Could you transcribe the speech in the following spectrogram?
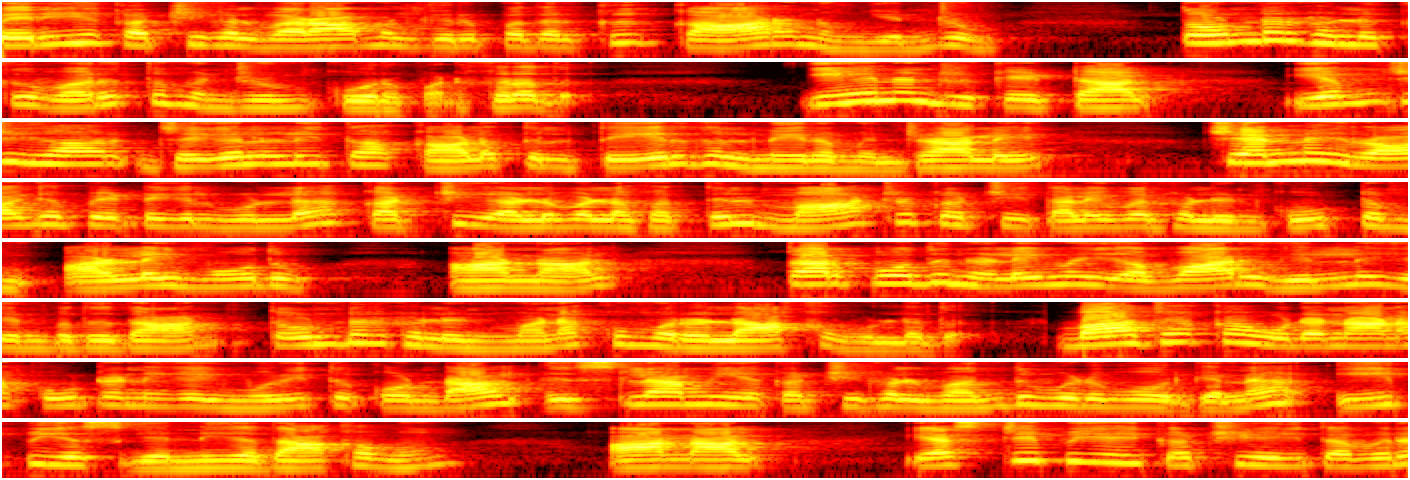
பெரிய கட்சிகள் வராமல் இருப்பதற்கு காரணம் என்றும் தொண்டர்களுக்கு வருத்தம் என்றும் கூறப்படுகிறது. ஏனென்று கேட்டால் எம்ஜிஆர் ஜெயலலிதா காலத்தில் தேர்தல் நேரம் என்றாலே சென்னை ராயப்பேட்டையில் உள்ள கட்சி அலுவலகத்தில் மாற்றுக் கட்சி தலைவர்களின் கூட்டம் அலைமோதும் ஆனால் தற்போது நிலைமை அவ்வாறு இல்லை என்பதுதான் தொண்டர்களின் மனக்குமுறலாக உள்ளது. பாஜக உடனான கூட்டணியை முறித்துக் கொண்டால் இஸ்லாமிய கட்சிகள் வந்து விடுவோர் என இபிஎஸ் எண்ணியதாகவும் ஆனால் எஸ்டிபிஐ கட்சியை தவிர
